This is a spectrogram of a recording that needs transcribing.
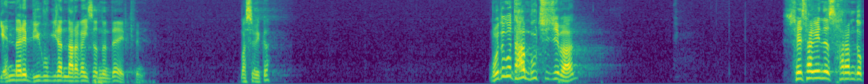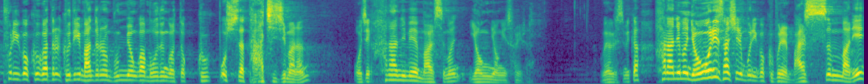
옛날에 미국이란 나라가 있었는데 이렇게 됩니다. 맞습니까? 모든 건 다 묻히지만 세상에 있는 사람도 풀이고 그들, 그들이 만들어 놓은 문명과 모든 것도 그 꽃이다 다 지지만은 오직 하나님의 말씀은 영영이 소리라. 왜 그렇습니까? 하나님은 영원히 사시는 분이고 그분의 말씀만이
